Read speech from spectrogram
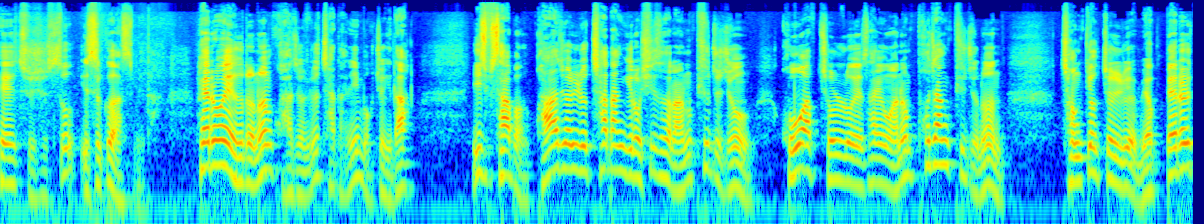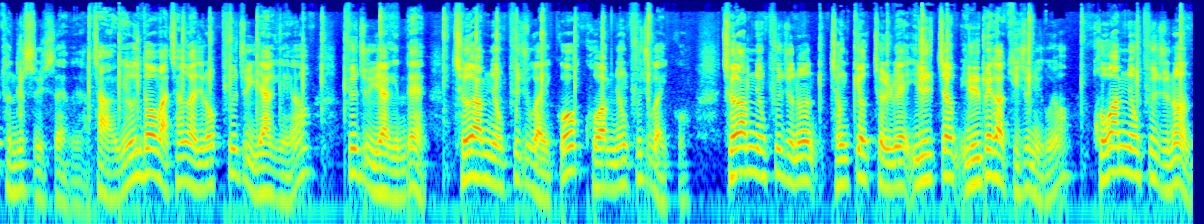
해 주실 수 있을 것 같습니다. 회로에 흐르는 과전류 차단이 목적이다. 24번 과전류 차단기로 시설하는 퓨즈 중 고압 전로에 사용하는 포장 퓨즈는 전격 전류의 몇 배를 견딜 수 있어야 돼요. 자, 여기도 마찬가지로 퓨즈 이야기예요. 퓨즈 이야기인데 저압용 퓨즈가 있고 고압용 퓨즈가 있고 저압용 퓨즈는 전격 전류의 1.1배가 기준이고요. 고압용 퓨즈는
